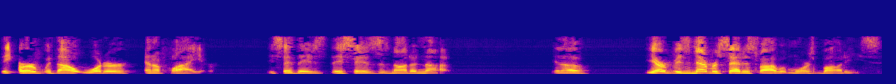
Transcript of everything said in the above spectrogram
the earth without water, and a fire. He said they, say this is not enough. You know, the earth is never satisfied with more bodies.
